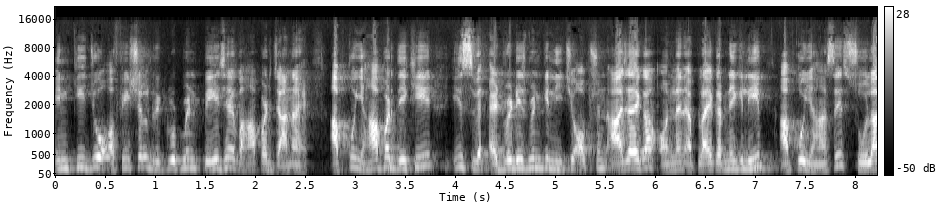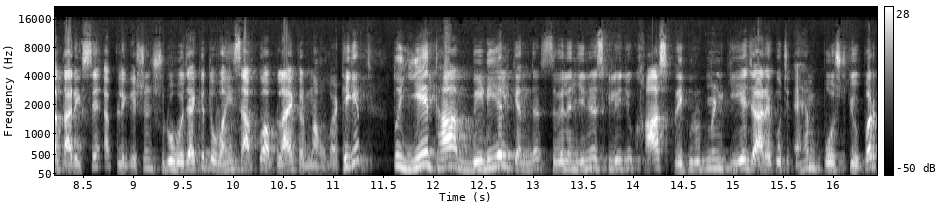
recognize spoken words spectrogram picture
इनकी जो ऑफिशियल रिक्रूटमेंट पेज है, वहाँ पर जाना है। आपको यहाँ पर देखिए, इस एडवर्टीजमेंट के नीचे ऑप्शन आ जाएगा ऑनलाइन अप्लाई करने के लिए। आपको यहाँ से सोलह तारीख से एप्लीकेशन शुरू हो जाएगी तो वहीं से आपको अप्लाई करना होगा, ठीक है? तो ये था बीडीएल के अंदर सिविल इंजीनियर्स के लिए जो खास रिक्रूटमेंट किए जा रहे कुछ अहम पोस्ट के ऊपर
